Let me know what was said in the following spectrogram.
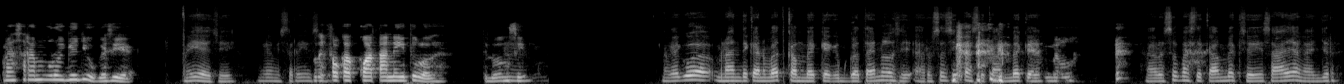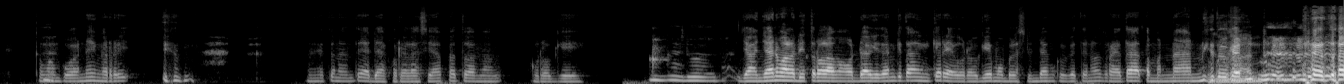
penasaran sama Uroge juga sih ya. iya sih nggak misterius. Level kekuatannya itu loh. Itu doang Hmm. sih. Makanya gue menantikan banget comeback kayak Got Tunnel sih. Harusnya sih pasti comeback ya. Harusnya pasti comeback sih. Sayang anjir. Kemampuannya ngeri. nah itu nanti ada korelasi apa tuh sama Uroge. Jangan-jangan malah ditroll sama Oda gitu kan. Kita mikir ya Uroge mau balas dendam ke Tunnel. Ternyata temenan gitu kan. ternyata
